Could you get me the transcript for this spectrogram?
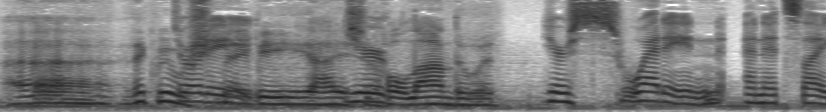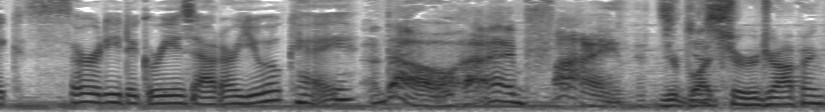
Uh, I think we Jordy, should maybe I should hold on to it. You're sweating and it's like 30 degrees out. Are you okay? No, I'm fine. It's Your blood just sugar dropping?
